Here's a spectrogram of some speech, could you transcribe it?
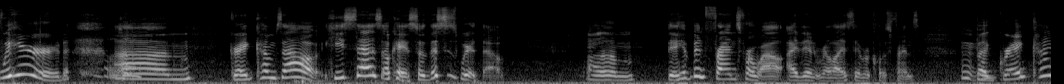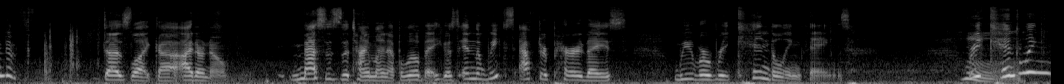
weird. Um, Greg comes out. He says, okay, so this is weird though. Um, they have been friends for a while. I didn't realize they were close friends. But Greg kind of does like, uh, I don't know, messes the timeline up a little bit. He goes, in the weeks after Paradise, we were rekindling things. Rekindling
